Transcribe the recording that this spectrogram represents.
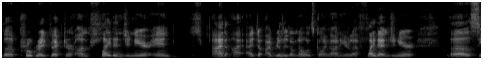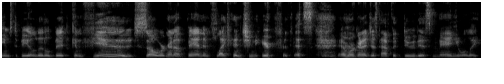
the prograde vector on Flight Engineer and I, I, I, I really don't know what's going on here. Left Flight Engineer uh, seems to be a little bit confused. So we're going to abandon Flight Engineer for this and we're going to just have to do this manually.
